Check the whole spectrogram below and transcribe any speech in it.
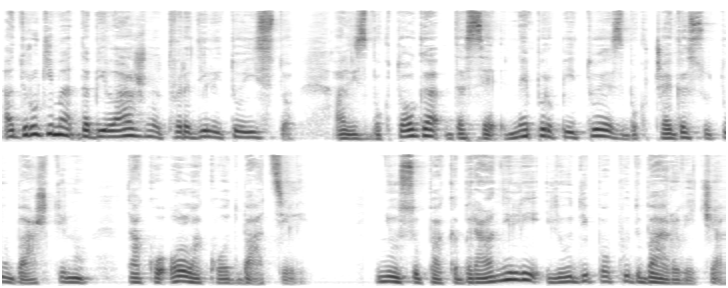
a drugima da bi lažno tvrdili to isto, ali zbog toga da se ne propituje zbog čega su tu baštinu tako olako odbacili. Nju su pak branili ljudi poput Barovića,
